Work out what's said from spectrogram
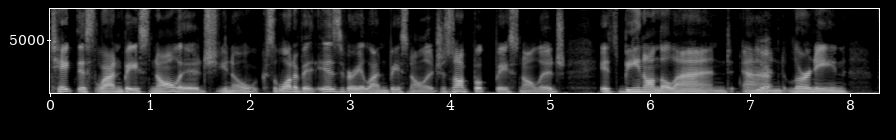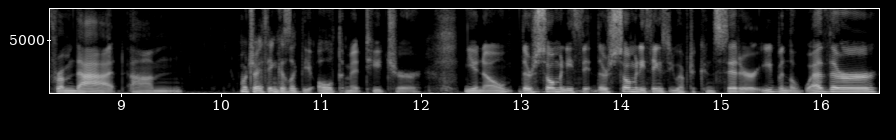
take this land based knowledge, you know, because a lot of it is very land based knowledge. It's not book based knowledge. It's being on the land and yeah. learning from that. Um, which I think is like the ultimate teacher. You know, there's so many th- there's so many things you have to consider, even the weather,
